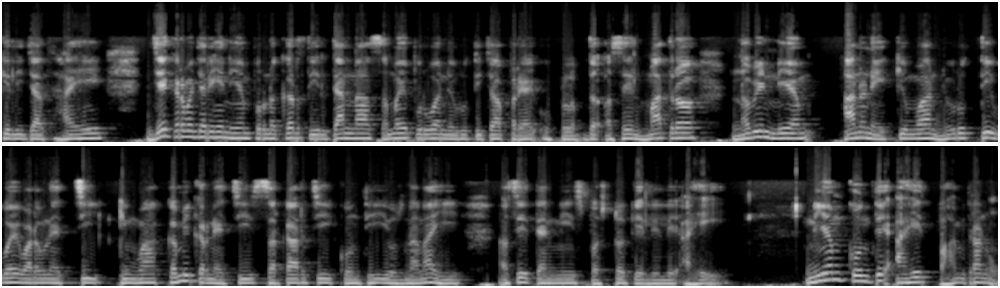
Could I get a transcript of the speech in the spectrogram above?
केली जात आहे. जे कर्मचारी हे नियम पूर्ण करतील त्यांना समयपूर्व निवृत्तीचा पर्याय उपलब्ध असेल. मात्र नवीन नियम आणणे किंवा निवृत्ती वय वाढवण्याची किंवा कमी करण्याची सरकारची कोणतीही योजना नाही असे त्यांनी स्पष्ट केलेले आहे. नियम कोणते आहेत पहा मित्रांनो?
